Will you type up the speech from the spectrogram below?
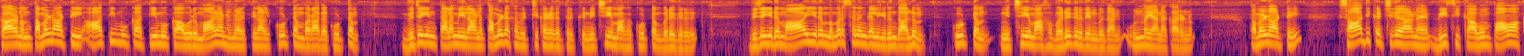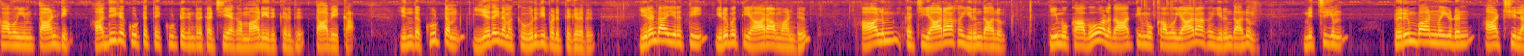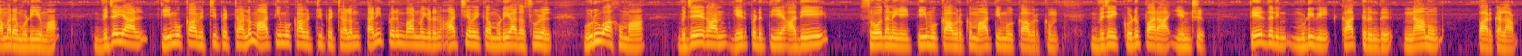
காரணம் தமிழ்நாட்டில் அதிமுக திமுக ஒரு மாநாடு நடத்தினால் கூட்டம் வராத கூட்டம். விஜயின் தலைமையிலான தமிழக வெற்றி கழகத்திற்கு நிச்சயமாக கூட்டம் வருகிறது. விஜயிடம் ஆயிரம் விமர்சனங்கள் இருந்தாலும் கூட்டம் நிச்சயமாக வருகிறது என்பதுதான் உண்மையான காரணம். தமிழ்நாட்டில் சாதி கட்சிகளான விசிகாவும் பாமகவையும் தாண்டி அதிக கூட்டத்தை கூட்டுகின்ற கட்சியாக மாறி இருக்கிறது தாவேகா. இந்த கூட்டம் எதை நமக்கு உறுதிப்படுத்துகிறது? இரண்டாயிரத்தி இருபத்தி ஆறாம் ஆண்டு ஆளும் கட்சி யாராக இருந்தாலும் திமுகவோ அல்லது அதிமுகவோ யாராக இருந்தாலும் நிச்சயம் பெரும்பான்மையுடன் ஆட்சியில் அமர முடியுமா? விஜயால் திமுக வெற்றி பெற்றாலும் அதிமுக வெற்றி பெற்றாலும் தனிப்பெரும்பான்மையுடன் ஆட்சி அமைக்க முடியாத சூழல் உருவாகுமா? விஜயகாந்த் ஏற்படுத்திய அதே சோதனையை திமுகவிற்கும் அதிமுகவிற்கும் விஜய் கொடுப்பாரா என்று தேர்தலின் முடிவில் காத்திருந்து நாமும் பார்க்கலாம்.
